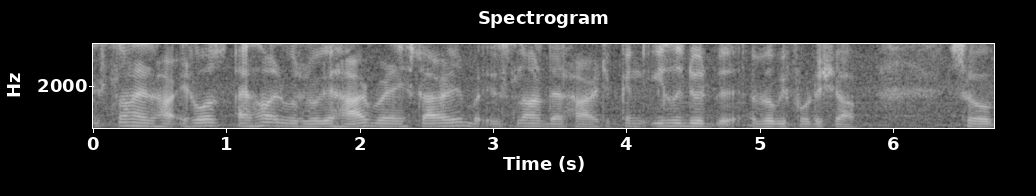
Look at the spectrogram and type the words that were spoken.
it's not that hard. It was I thought it was really hard when I started but it's not that hard. You can easily do it with Adobe Photoshop so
